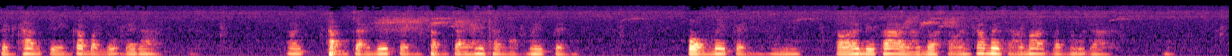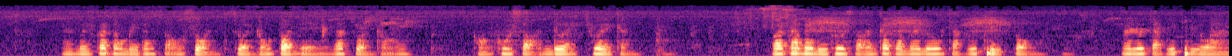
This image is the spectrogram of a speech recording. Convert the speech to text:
ถึงข้างเตียงก็บรรลุไม่ได้ ถ้าทำใจไม่เป็นทำใจให้สงบไม่เป็นปรงไม่เป็นนี้ต่อให้มีพระอรหันต์มาสอนก็ไม่สามารถบรรลุได้มันก็ต้องมีทั้งสองส่วน ส่วนของตนเองและส่วนของของผู้สอนด้วยช่วยกัน เพราะถ้าไม่มีผู้สอนก็จะไม่รู้จักวิธีตรง ไม่รู้จักวิธีวาง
